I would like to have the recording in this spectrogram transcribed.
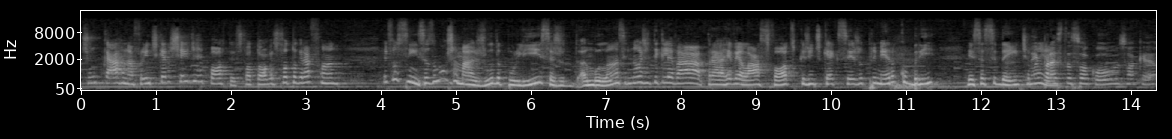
tinha um carro na frente que era cheio de repórteres, fotógrafos fotografando. Ele falou assim: vocês não vão chamar ajuda, polícia, aju- ambulância? Ele, Não, a gente tem que levar para revelar as fotos, porque a gente quer que seja o primeiro a cobrir esse acidente Nem amanhã. presta socorro, só quer.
